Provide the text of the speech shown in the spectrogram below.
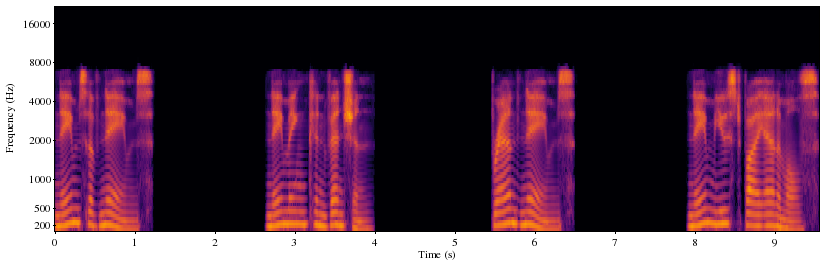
Names of names. Naming convention. Brand names. Name used by animals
